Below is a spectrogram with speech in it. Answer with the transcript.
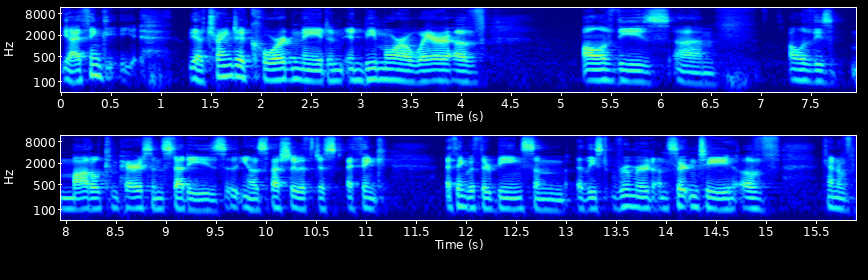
Yeah, I think, yeah, trying to coordinate and, and be more aware of all of these, um, all of these model comparison studies, you know, especially with just, I think, I think with there being some at least rumored uncertainty of kind of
